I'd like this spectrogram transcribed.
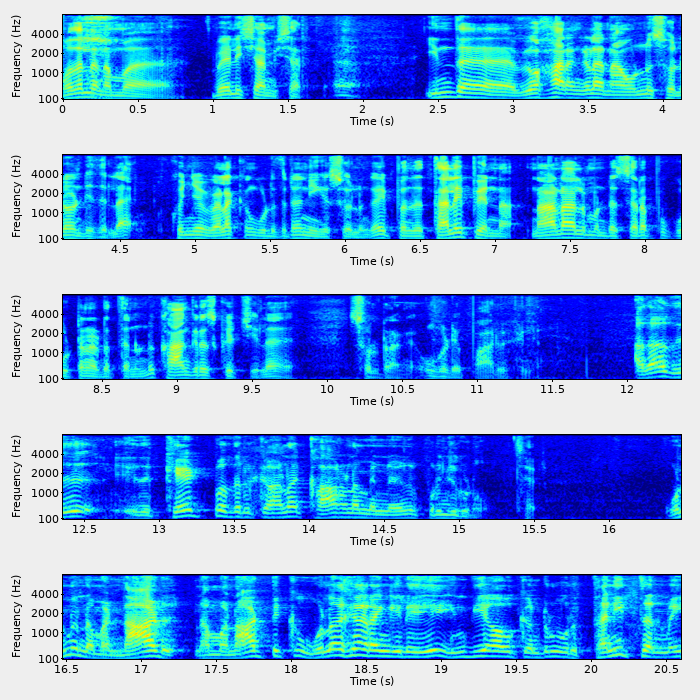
முதல்ல நம்ம வேலுசாமி சார். இந்த விவகாரங்களை நான் ஒன்றும் சொல்ல வேண்டியதில்லை. கொஞ்சம் விளக்கம் கொடுத்துட்டா நீங்கள் சொல்லுங்கள் இப்போ இந்த தலைப்பு என்ன? நாடாளுமன்ற சிறப்பு கூட்டம் நடத்தணும்னு காங்கிரஸ் கட்சியில் சொல்கிறாங்க உங்களுடைய பார்வைகள் அதாவது இது கேட்பதற்கான காரணம் என்னன்னு புரிஞ்சுக்கணும். சரி. ஒன்று நம்ம நாடு. நம்ம நாட்டுக்கு உலக அரங்கிலேயே இந்தியாவுக்கென்று ஒரு தனித்தன்மை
